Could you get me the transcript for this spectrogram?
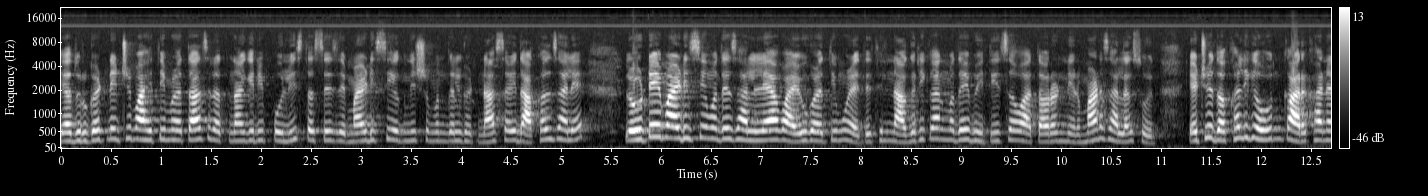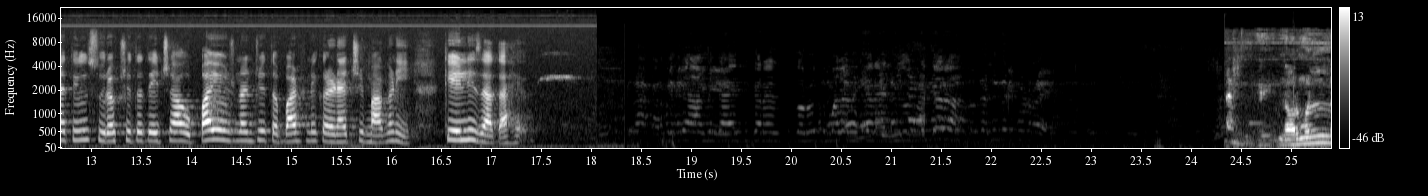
या दुर्घटनेची माहिती मिळताच रत्नागिरी पोलीस तसेच एम आय डी सी अग्निशमन दल घटनास्थळी दाखल झाले. Lote M I D C मध्ये झालेल्या वायुगळतीमुळे तेथील नागरिकांमध्ये भीतीचं वातावरण निर्माण झालं असून याची दखल घेऊन कारखान्यातील सुरक्षिततेच्या योजनांची तपासणी करण्याची मागणी केली जात आहे. नॉर्मल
